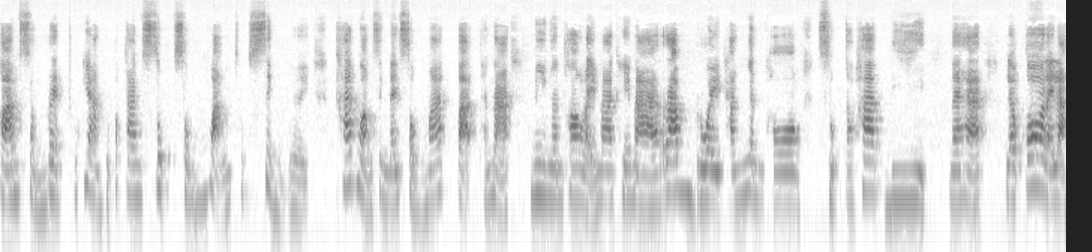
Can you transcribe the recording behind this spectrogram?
ความสำเร็จทุกอย่างทุกประการสุขสมหวังทุกสิ่งเลย คาดหวังสิ่งใดสมมาตรปรารถนา มีเงินทองไหลมาเทมาร่ำรวยทั้งเงินทอง สุขภาพดีนะคะแล้วก็อะไรล่ะ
